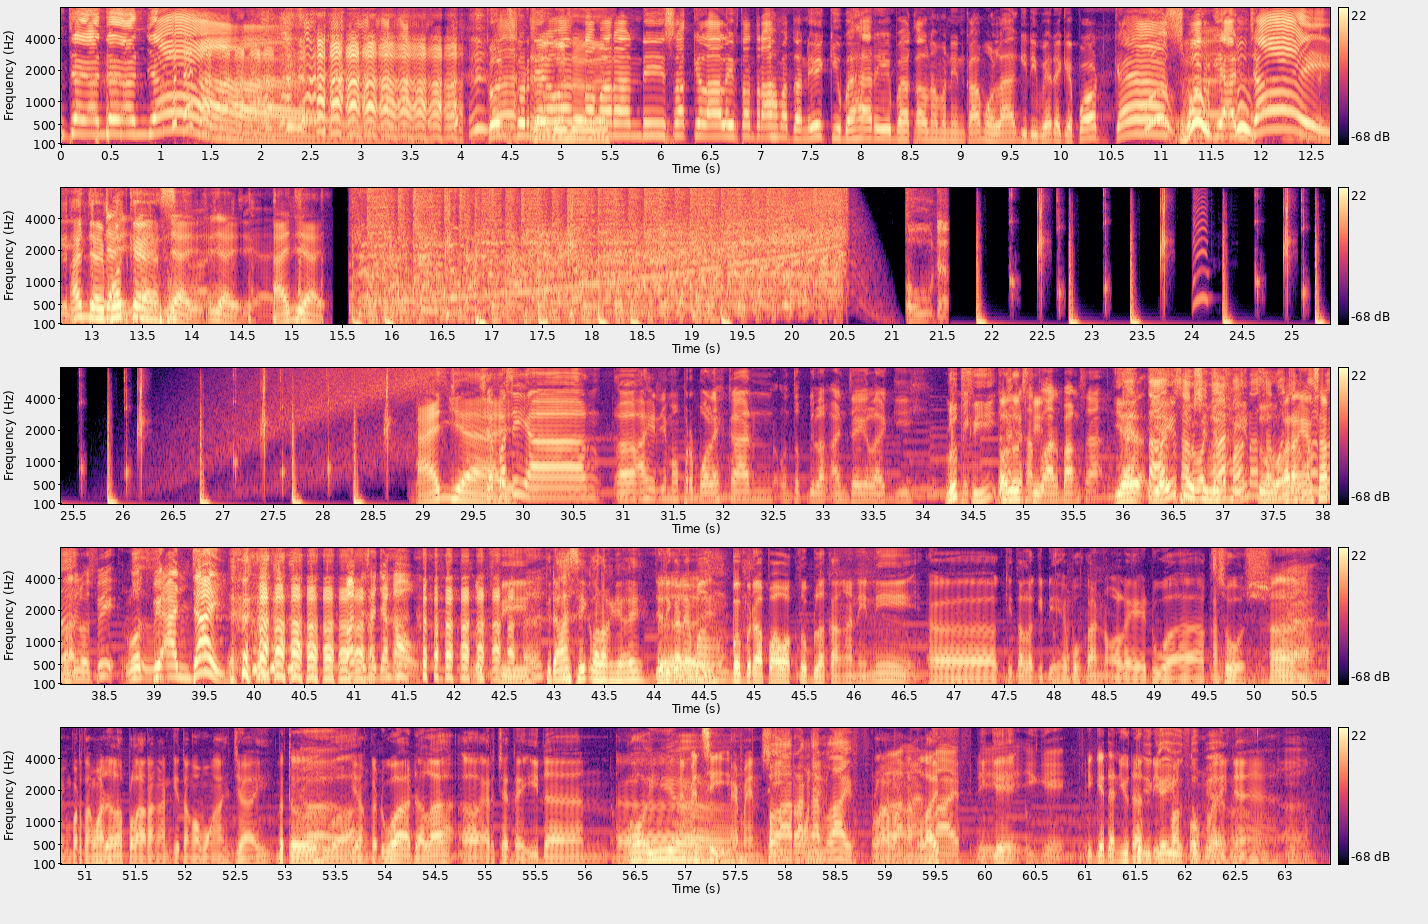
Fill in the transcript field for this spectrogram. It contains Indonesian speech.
anjay anjay anjay. Gus Kurniawan. Pamarandi, Sakil Alif, Tantra Ahmad dan Iki Bahari bakal nemenin kamu lagi di BDG Podcast. Wargi anjay. Anjay podcast. Anjay, anjay, anjay. Anjay. Siapa sih yang eh, akhirnya memperbolehkan untuk bilang anjay lagi? Lutfi. Oh, Lutfi. Kesatuan bangsa. Ya, Eta, ya itu si Lutfi mana? itu. Sarwa Orang yang sama. Si Lutfi, Lutfi anjay. Mati saja kau. Lutfi. Tidak asik orangnya eh. Jadi kan Eh. emang beberapa waktu belakangan ini eh, kita lagi dihebohkan oleh dua kasus. Ah, Yang pertama adalah pelarangan kita ngomong anjay. betul. Dua. Yang kedua adalah eh, RCTI dan eh, Oh, iya. MNC. MNC. Pelarangan Pokoknya live. Pelarangan live, di IG IG. IG dan dan YouTube. di IG, platform YouTube ya. lainnya.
